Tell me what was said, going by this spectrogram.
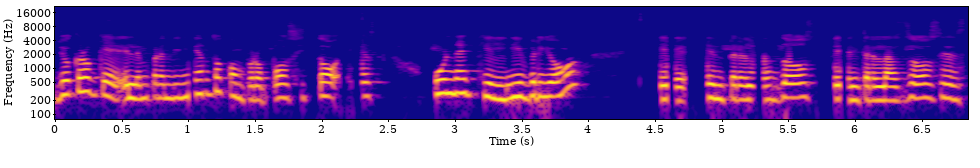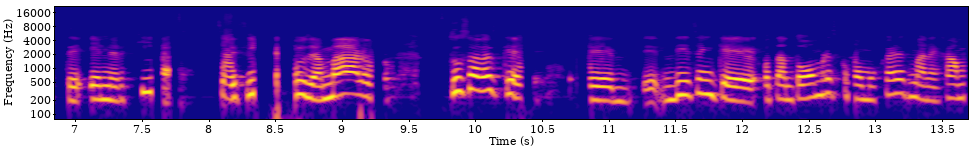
Yo creo que el emprendimiento con propósito es un equilibrio eh, entre las dos, entre las dos este, energías. Se llamar. Tú sabes que eh, eh, dicen que tanto hombres como mujeres manejamos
